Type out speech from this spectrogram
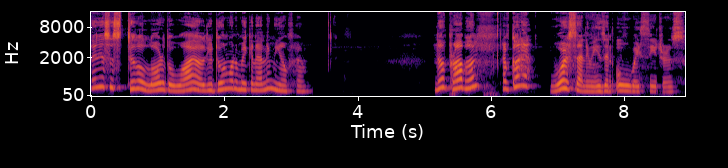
Leneus is still a lord of the wild. You don't want to make an enemy of him. No problem. I've got a worse enemies than always satyrs.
